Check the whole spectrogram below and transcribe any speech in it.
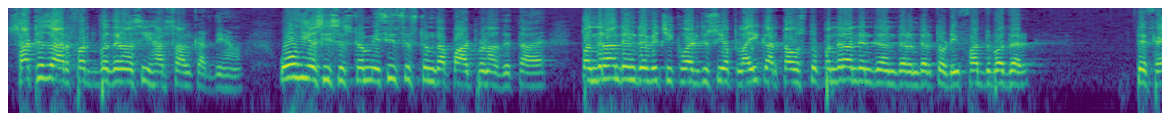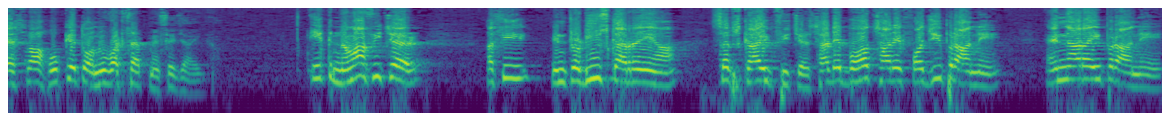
60000 ਫਰਦ ਬਦਰਾਂ ਅਸੀਂ ਹਰ ਸਾਲ ਕਰਦੇ ਹਾਂ। ਉਹ ਵੀ ਅਸੀਂ ਸਿਸਟਮ ਇਸੇ ਸਿਸਟਮ ਦਾ ਪਾਰਟ ਬਣਾ ਦਿੱਤਾ ਹੈ। 15 ਦਿਨ ਦੇ ਵਿੱਚ ਇੱਕ ਵਾਰ ਤੁਸੀਂ ਅਪਲਾਈ ਕਰਤਾ, ਉਸ ਤੋਂ 15 ਦਿਨ ਦੇ ਅੰਦਰ ਅੰਦਰ ਤੁਹਾਡੀ ਫਰਦ ਬਦਰ ਤੇ ਫੈਸਲਾ ਹੋ ਕੇ ਤੁਹਾਨੂੰ WhatsApp ਮੈਸੇਜ ਆਏਗਾ। ਇੱਕ ਨਵਾਂ ਫੀਚਰ ਅਸੀਂ ਇੰਟਰੋਡਿਊਸ ਕਰ ਰਹੇ ਹਾਂ ਸਬਸਕ੍ਰਾਈਬ ਫੀਚਰ ਸਾਡੇ ਬਹੁਤ ਸਾਰੇ ਫੌਜੀ ਭਰਾ ਨੇ ਐਨਆਰਆਈ ਭਰਾ ਨੇ,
